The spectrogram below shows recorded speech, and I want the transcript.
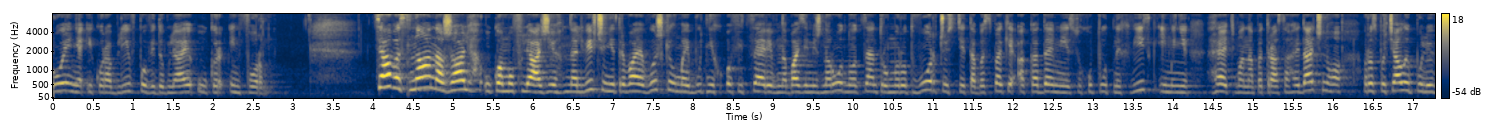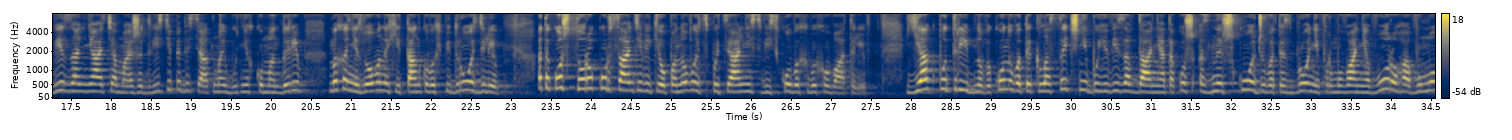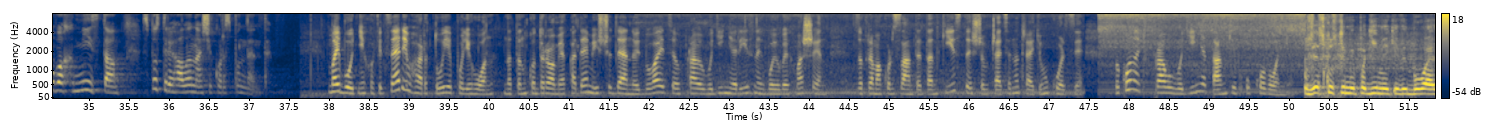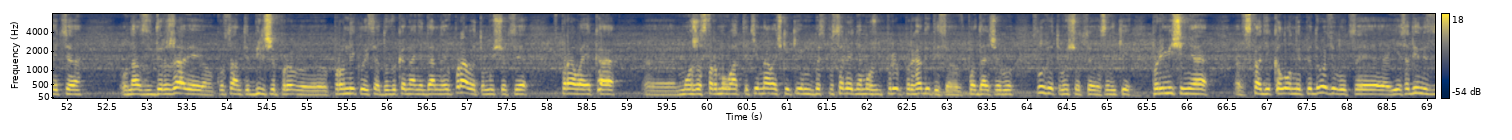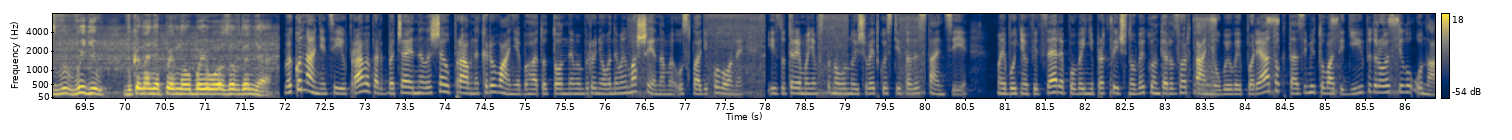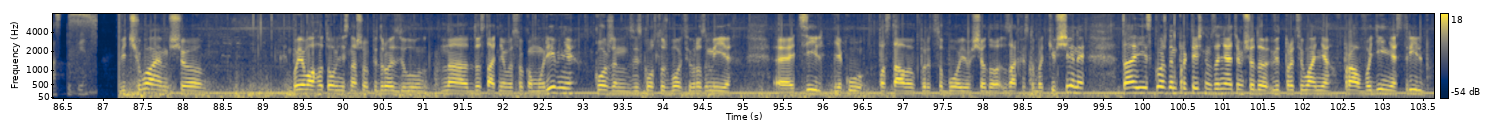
озброєння і кораблів, повідомляє Укрінформ. Ця весна, на жаль, у камуфляжі. На Львівщині триває вишкіл майбутніх офіцерів на базі Міжнародного центру миротворчості та безпеки Академії сухопутних військ імені гетьмана Петра Сагайдачного розпочали польові заняття майже 250 майбутніх командирів механізованих і танкових підрозділів, а також 40 курсантів, які опановують спеціальність військових вихователів. Як потрібно виконувати класичні бойові завдання, а також знешкоджувати збройні формування ворога в умовах міста, спостерігали наші кореспонденти. Майбутніх офіцерів гартує полігон. На танкодромі академії щоденно відбуваються вправи водіння різних бойових машин. Зокрема, курсанти-танкісти, що вчаться на третьому курсі, виконують вправу водіння танків у колоні. У зв'язку з тими подіями, які відбуваються у нас в державі, курсанти більше про- е, прониклися до виконання даної вправи, тому що це вправа, яка може сформувати ті навички, які їм безпосередньо можуть при- пригодитися в подальшому службі, тому що це все-таки переміщення в складі колони підрозділу це є один із видів виконання певного бойового завдання. Виконання цієї вправи передбачає не лише вправне керування багатотонними броньованими машинами у складі колони із дотриманням встановленої швидкості та дистанції. Майбутні офіцери повинні практично виконати розгортання у бойовий порядок та зімітувати дію підрозділу у наступі. Відчуваємо, що бойова готовність нашого підрозділу на достатньо високому рівні. Кожен з військовослужбовців розуміє е, ціль, яку поставив перед собою щодо захисту батьківщини. Та і з кожним практичним заняттям щодо відпрацювання вправ водіння, стрільб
